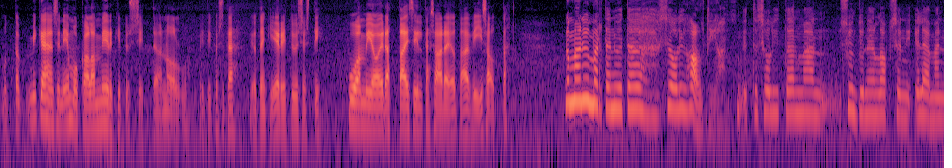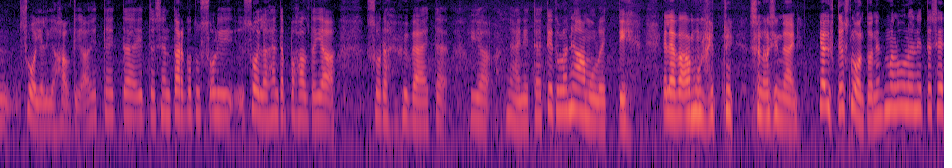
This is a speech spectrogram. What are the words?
Mutta mikähän sen emokalan merkitys sitten on ollut? Pitikö sitä jotenkin erityisesti huomioida tai siltä saada jotain viisautta? No mä oon ymmärtänyt, että se oli haltija. Että se oli tämän syntyneen lapsen elämän suojelijahaltija. Että, että, että sen tarkoitus oli suojella häntä pahalta ja suoda hyvää. Että, ja näin, että tietynlainen amuletti, elävä amuletti, sanoisin näin. Ja yhteys luontoon. Että mä luulen, että se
